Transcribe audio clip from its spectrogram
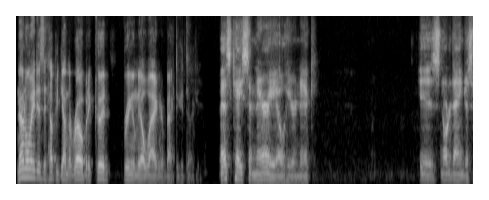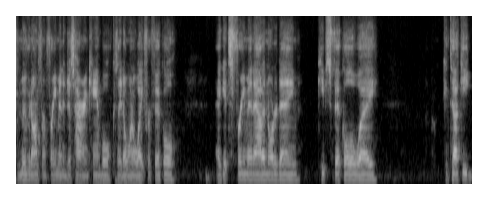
not only does it help you down the road, but it could bring Emil Wagner back to Kentucky. Best case scenario here, Nick, is Notre Dame just moving on from Freeman and just hiring Campbell because they don't want to wait for Fickell. That gets Freeman out of Notre Dame, keeps Fickell away. Kentucky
